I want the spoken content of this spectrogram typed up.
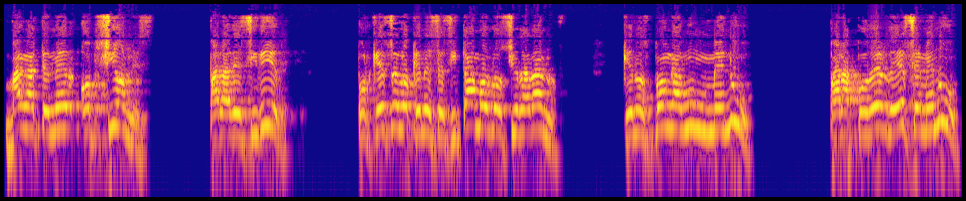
van a tener opciones para decidir, porque eso es lo que necesitamos los ciudadanos que nos pongan un menú para poder de ese menú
